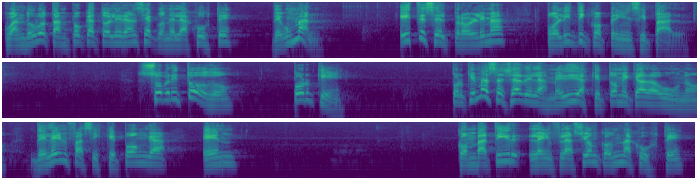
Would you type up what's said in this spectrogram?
cuando hubo tan poca tolerancia con el ajuste de Guzmán? Este es el problema político principal. Sobre todo, ¿por qué? Porque más allá de las medidas que tome cada uno, del énfasis que ponga en combatir la inflación con un ajuste,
